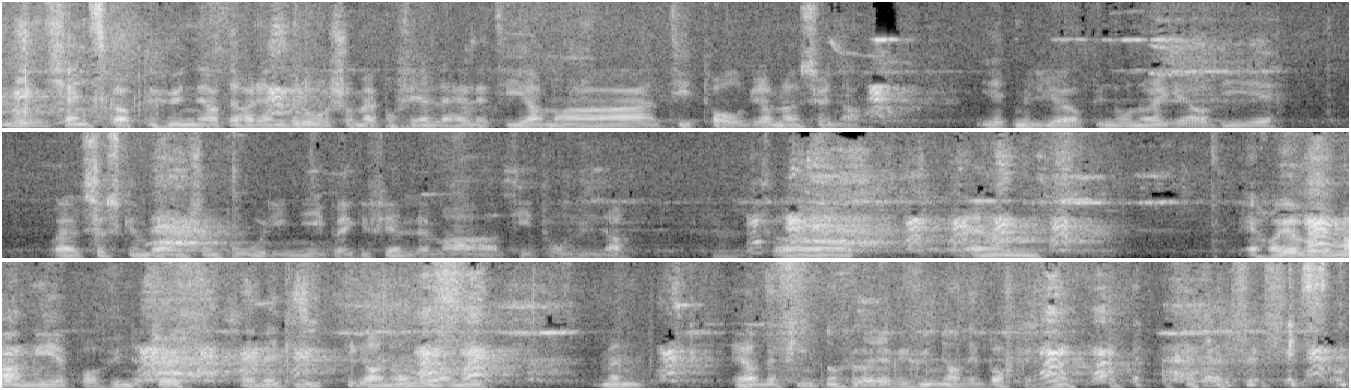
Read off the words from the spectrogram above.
Min kjennskap til hund er at jeg har en bror som er på fjellet hele tida med 10-12 grønlandshunder i et miljø oppe i Nord-Norge. Og, de, og jeg har et søskenbarn som bor inne i Børgefjellet med 10-12 hunder. Så um, Jeg har jo vært med mye på hundetur, så jeg vet lite grann om det. Men, men ja, det er fint nå hører vi hundene i bakken. her. Det er Fluffy som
